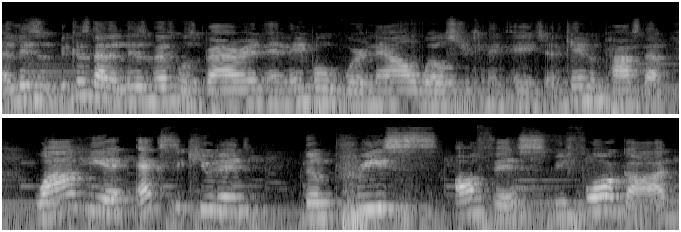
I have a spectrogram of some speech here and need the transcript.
Elizabeth, because that Elizabeth was barren, and both were now well stricken in age. And came to pass that while he executed the priest's office before God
